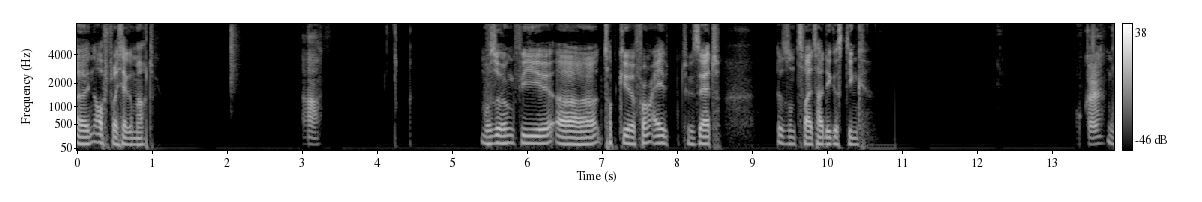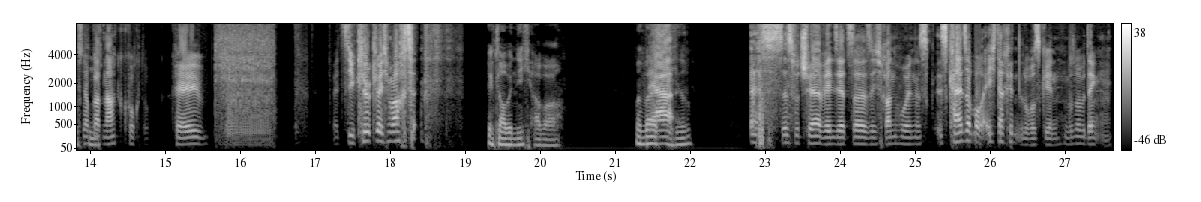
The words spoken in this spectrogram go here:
äh, einen Aufsprecher gemacht. Ah, Wo so irgendwie äh, Top Gear from A to Z so ein zweiteiliges Ding. okay. Ich Mussten habe gerade nachgeguckt. Okay. Wenn es die glücklich macht. Ich glaube nicht, aber man weiß Ja. nicht, ne? Es, es wird schwer, wen sie jetzt äh, sich ranholen. Es, es kann jetzt aber auch echt nach hinten losgehen. Muss man bedenken.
